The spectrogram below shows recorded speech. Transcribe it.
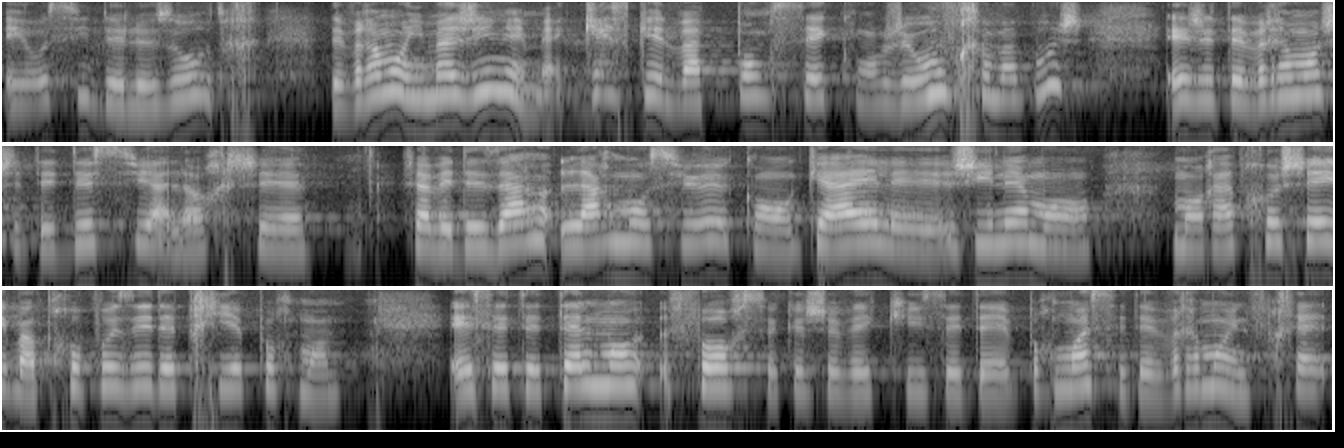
et aussi de les autres, de vraiment imaginer, mais qu'est-ce qu'elle va penser quand je ouvre ma bouche? Et j'étais vraiment, j'étais déçue. Alors j'avais des larmes aux yeux quand Gaël et Julien m'ont rapproché, ils m'ont proposé de prier pour moi. Et c'était tellement fort ce que j'ai vécu. Pour moi, c'était vraiment une vraie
